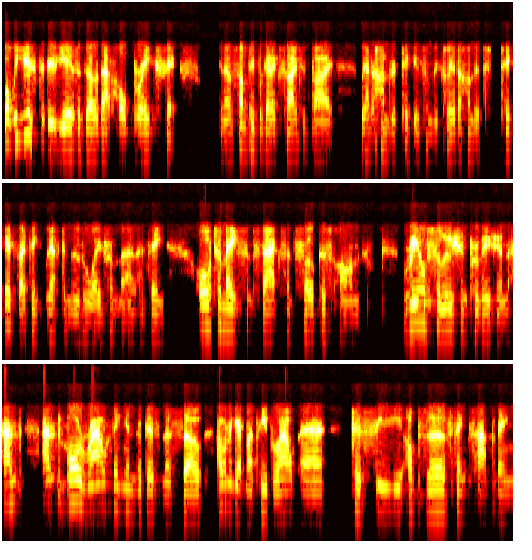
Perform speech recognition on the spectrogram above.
what we used to do years ago. That whole break fix. You know, some people get excited by we had 100 tickets and we cleared 100 tickets. I think we have to move away from that. I think automate some stacks and focus on real solution provision and and more rounding in the business. So I want to get my people out there to see, observe things happening,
